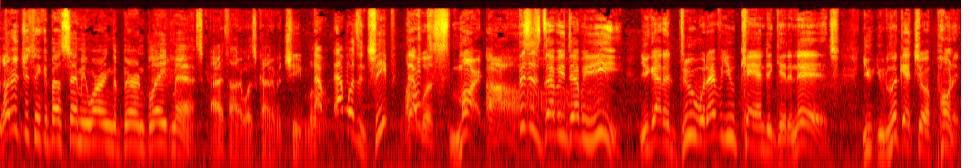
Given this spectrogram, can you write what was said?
What did you think about Sami wearing the Baron Blade mask? I thought it was kind of a cheap move. That, that wasn't cheap. What? That was smart. Oh. This is WWE. WWE, you gotta do whatever you can to get an edge. You you look at your opponent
